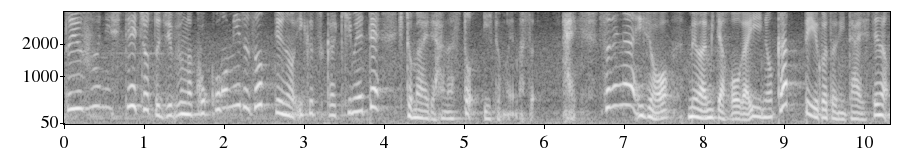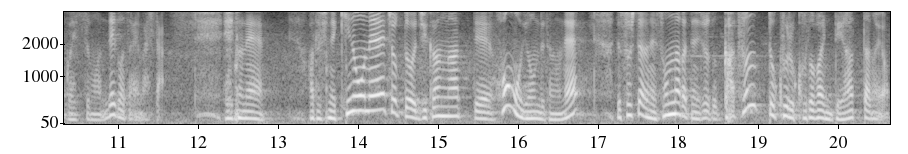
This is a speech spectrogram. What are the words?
というふうにしてちょっと自分がここを見るぞっていうのをいくつか決めて人前で話すといいと思います。はい、それが以上目は見た方がいいのかっていうことに対してのご質問でございました。えっ、ー、とね私ね、昨日ね、ちょっと時間があって本を読んでたのね。でそしたらね、その中でね、ちょっとガツンとくる言葉に出会ったのよ。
